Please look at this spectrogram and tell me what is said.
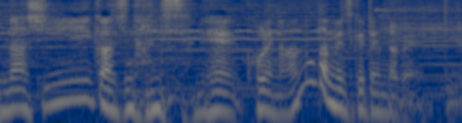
虚しい感じなんですよね。これ何のためつけてんだべっていう。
